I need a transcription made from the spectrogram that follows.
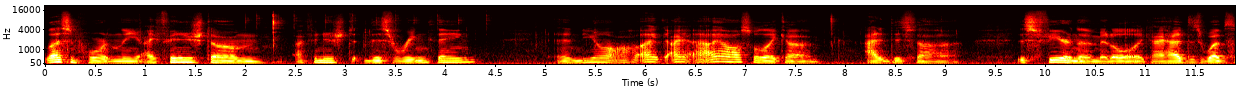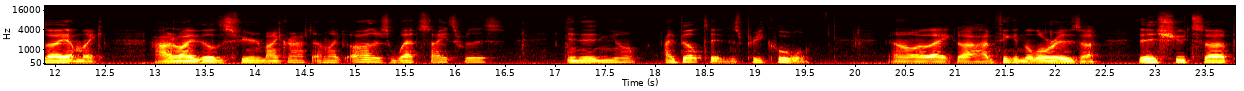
less importantly, I finished um I finished this ring thing, and you know I I I also like uh added this uh this sphere in the middle. Like I had this website. I'm like, how do I build a sphere in Minecraft? I'm like, oh, there's websites for this, and then you know I built it. It's pretty cool. You know, like uh, I'm thinking the lore is uh, this shoots up,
